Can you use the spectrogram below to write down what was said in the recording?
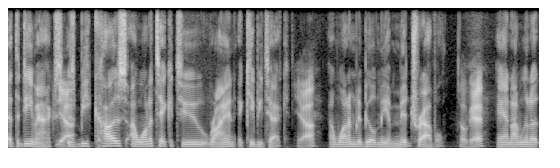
at the D-Max Yeah. is because I want to take it to Ryan at Kibbe Tech. Yeah. I want him to build me a mid-travel, Okay. and I'm gonna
